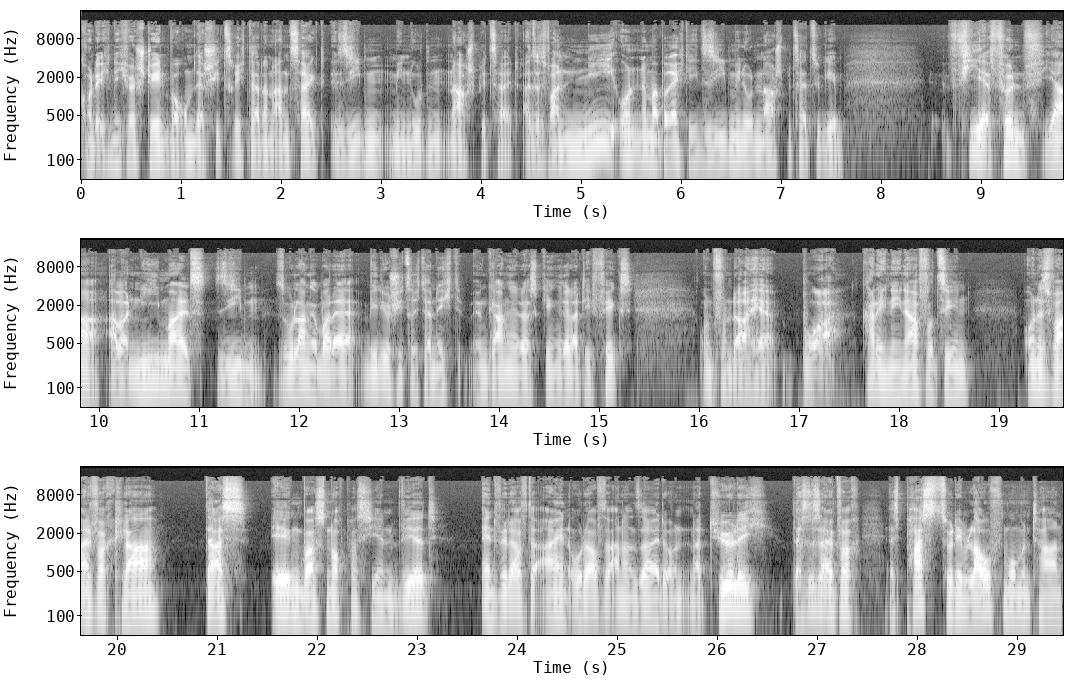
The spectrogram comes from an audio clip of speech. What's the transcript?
konnte ich nicht verstehen, warum der Schiedsrichter dann anzeigt, sieben Minuten Nachspielzeit. Also es war nie und nimmer berechtigt, sieben Minuten Nachspielzeit zu geben. Vier, fünf, ja, aber niemals sieben. So lange war der Videoschiedsrichter nicht im Gange, das ging relativ fix. Und von daher, boah, kann ich nicht nachvollziehen. Und es war einfach klar, dass irgendwas noch passieren wird. Entweder auf der einen oder auf der anderen Seite. Und natürlich, das ist einfach, es passt zu dem Lauf momentan.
